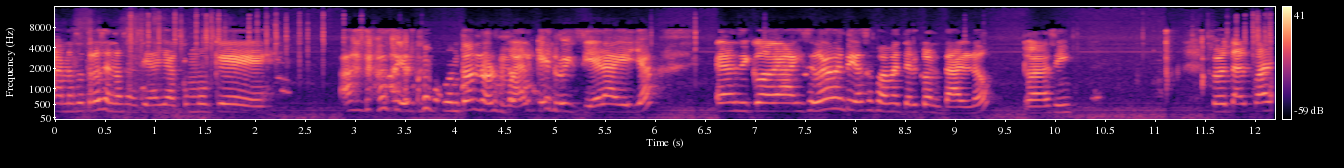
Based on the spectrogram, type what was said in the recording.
a nosotros se nos hacía ya como que hasta cierto punto normal que lo hiciera ella. Así como de, ay, seguramente ya se fue a meter con tal, ¿no? O así. Pero tal cual,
